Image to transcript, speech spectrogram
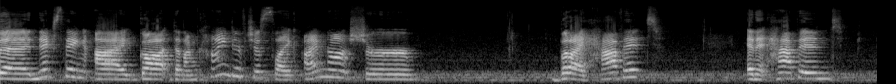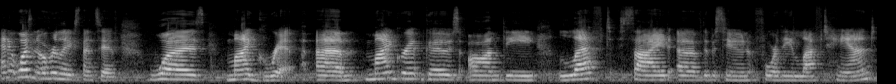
The next thing I got that I'm kind of just like, I'm not sure, but I have it, and it happened and it wasn't overly expensive, was my grip. Um, my grip goes on the left side of the bassoon for the left hand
